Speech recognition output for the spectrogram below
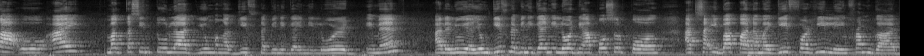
tao ay magkasintulad yung mga gift na binigay ni Lord. Amen? Hallelujah. Yung gift na binigay ni Lord ni Apostle Paul at sa iba pa na may gift for healing from God.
